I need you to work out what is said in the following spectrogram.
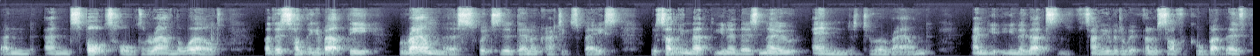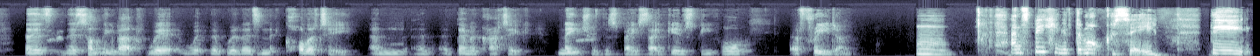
and, and sports halls around the world. But there's something about the roundness, which is a democratic space. There's something that, you know, there's no end to a round and you know that's sounding a little bit philosophical, but there's there's there's something about where where, where there's an equality and a, a, democratic nature of the space that gives people a freedom. Mm. And speaking of democracy, the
